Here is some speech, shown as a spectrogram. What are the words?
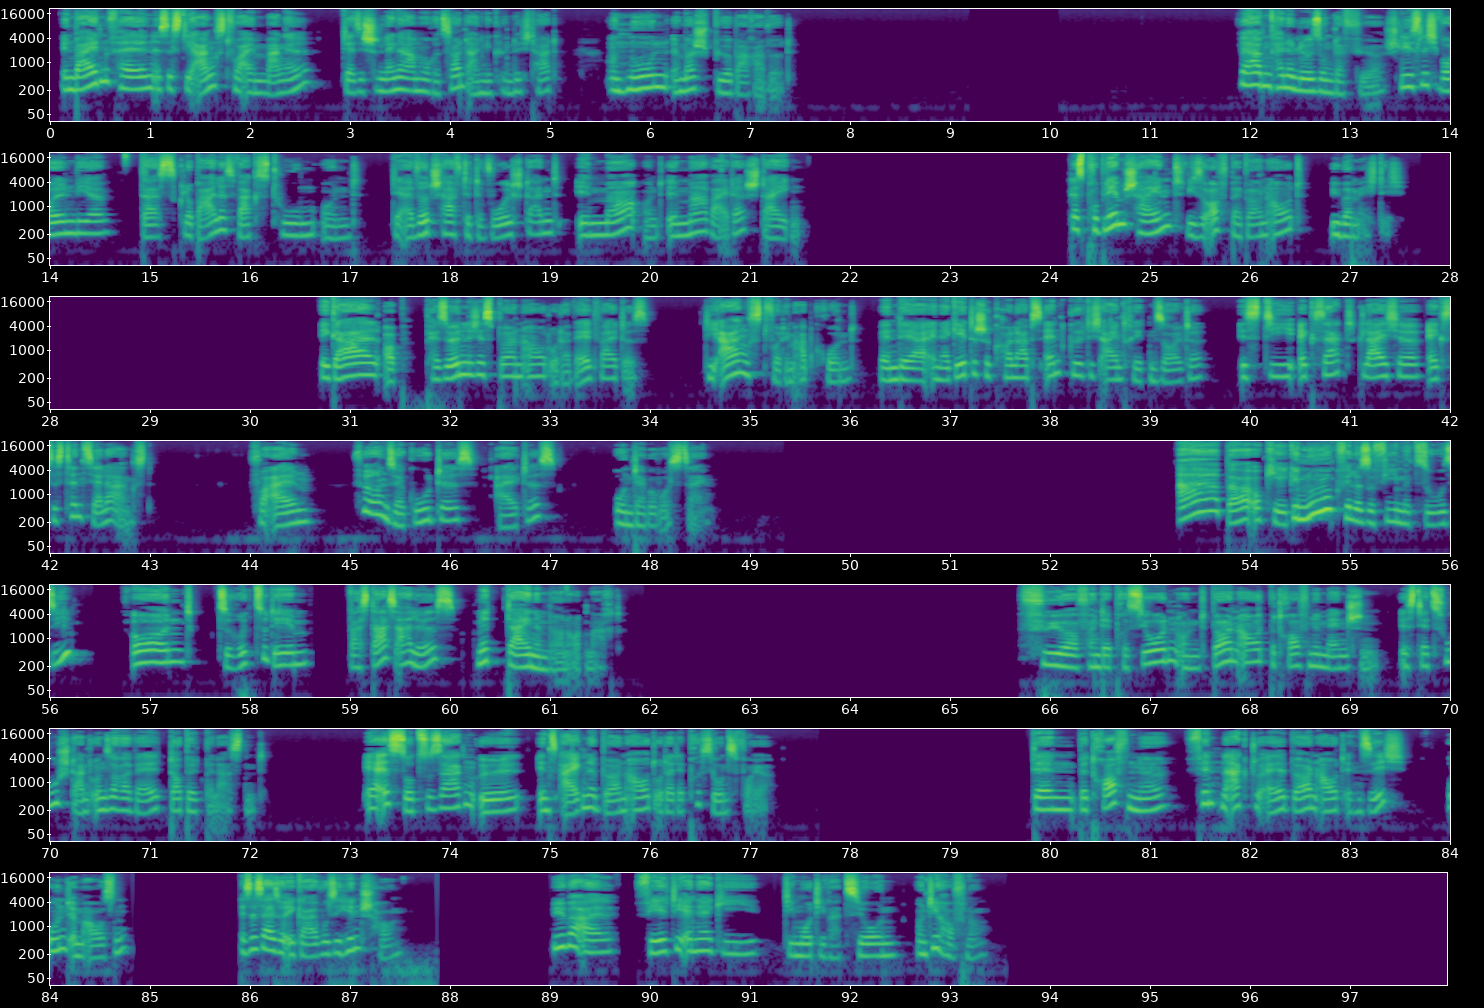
in beiden Fällen ist es die Angst vor einem Mangel, der sich schon länger am Horizont angekündigt hat und nun immer spürbarer wird. Wir haben keine Lösung dafür. Schließlich wollen wir, dass globales Wachstum und der erwirtschaftete Wohlstand immer und immer weiter steigen. Das Problem scheint, wie so oft bei Burnout, übermächtig. Egal ob persönliches Burnout oder weltweites, die Angst vor dem Abgrund, wenn der energetische Kollaps endgültig eintreten sollte, ist die exakt gleiche existenzielle Angst. Vor allem für unser gutes, altes Unterbewusstsein. Aber okay, genug Philosophie mit Susi und zurück zu dem, was das alles mit deinem Burnout macht. Für von Depressionen und Burnout betroffene Menschen ist der Zustand unserer Welt doppelt belastend. Er ist sozusagen Öl ins eigene Burnout oder Depressionsfeuer. Denn Betroffene finden aktuell Burnout in sich und im Außen. Es ist also egal, wo sie hinschauen. Überall fehlt die Energie, die Motivation und die Hoffnung.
